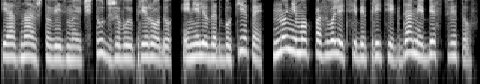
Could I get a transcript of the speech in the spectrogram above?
Я знаю, что ведьмы чтут живую природу и не любят букеты, но не мог позволить себе прийти к даме без цветов.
